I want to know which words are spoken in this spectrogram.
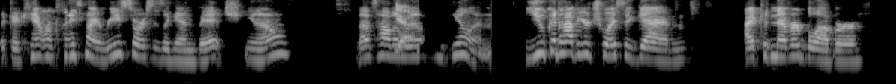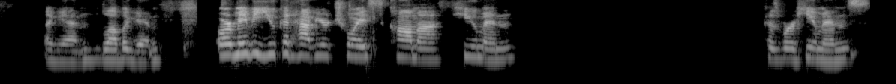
like I can't replace my resources again, bitch. You know, that's how the Yeah. whale is feeling. You could have your choice again. I could never blubber again, blub again. Or maybe you could have your choice, comma, human, because we're humans.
